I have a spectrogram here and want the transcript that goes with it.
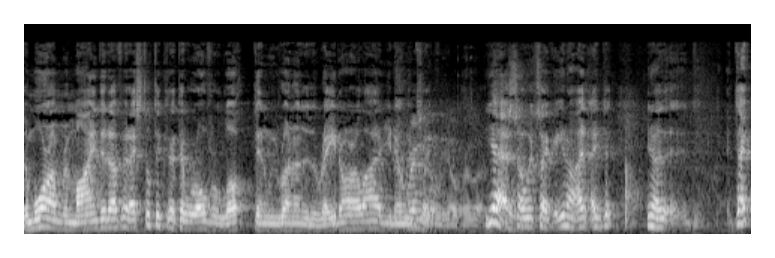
the more I'm reminded of it, I still think that they were overlooked and we run under the radar a lot. You know, it's like, Criminally overlooked. yeah. So it's like you know, I, I you know, that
